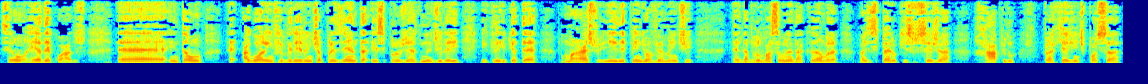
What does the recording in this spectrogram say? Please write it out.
serão readequados. É, então, é, agora em fevereiro a gente apresenta esse projeto né, de lei e creio que até março, e aí depende, obviamente, é, da aprovação né, da Câmara, mas espero que isso seja rápido para que a gente possa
